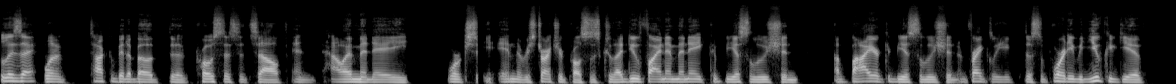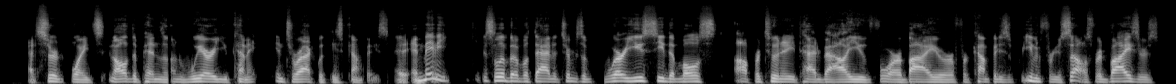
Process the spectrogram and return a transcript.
Liz, I want to talk a bit about the process itself and how M&A works in the restructuring process because I do find M&A could be a solution, a buyer could be a solution, and frankly, the support even you could give at certain points. It all depends on where you kind of interact with these companies, and mm-hmm. maybe just a little bit about that in terms of where you see the most opportunity to add value for a buyer or for companies, even for yourselves, for advisors.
